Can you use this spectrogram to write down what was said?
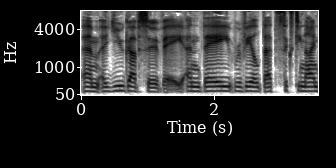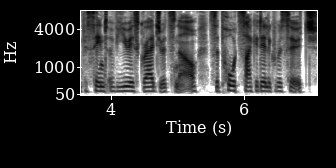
um, a YouGov survey, and they revealed that 69% of US graduates now support psychedelic research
